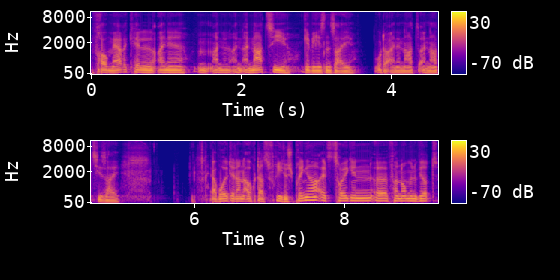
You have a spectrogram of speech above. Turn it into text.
Frau Merkel eine, eine ein, ein Nazi gewesen sei oder eine, ein Nazi sei. Er wollte dann auch, dass Friede Springer als Zeugin äh, vernommen wird.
